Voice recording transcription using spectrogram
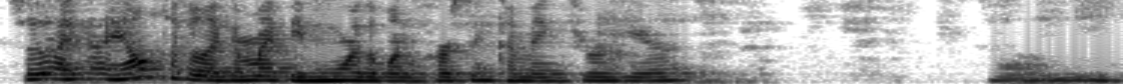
So I, I also feel like there might be more than one person coming through here. Um,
